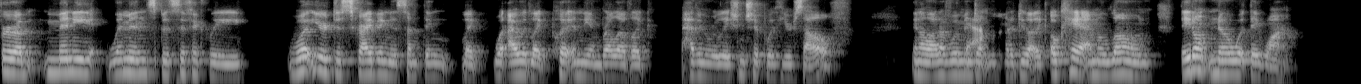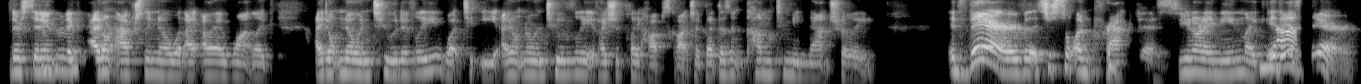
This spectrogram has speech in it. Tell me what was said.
for many women specifically, what you're describing is something like what I would like put in the umbrella of like having a relationship with yourself. And a lot of women yeah. don't know how to do that. Like, okay, I'm alone. They don't know what they want. They're sitting mm-hmm. like I don't actually know what I I want. Like I don't know intuitively what to eat. I don't know intuitively if I should play hopscotch. Like that doesn't come to me naturally it's there, but it's just so unpracticed. You know what I mean? Like yeah. it is there.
